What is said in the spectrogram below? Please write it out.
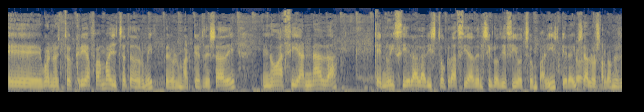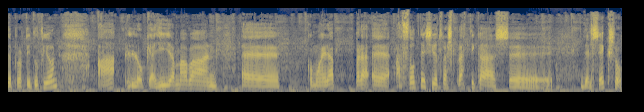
eh, bueno, esto es cría fama y échate a dormir, pero el Marqués de Sade no hacía nada que no hiciera la aristocracia del siglo XVIII en París, que era irse a los salones de prostitución, a lo que allí llamaban, eh, como era, pra- eh, azotes y otras prácticas eh, del sexo,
